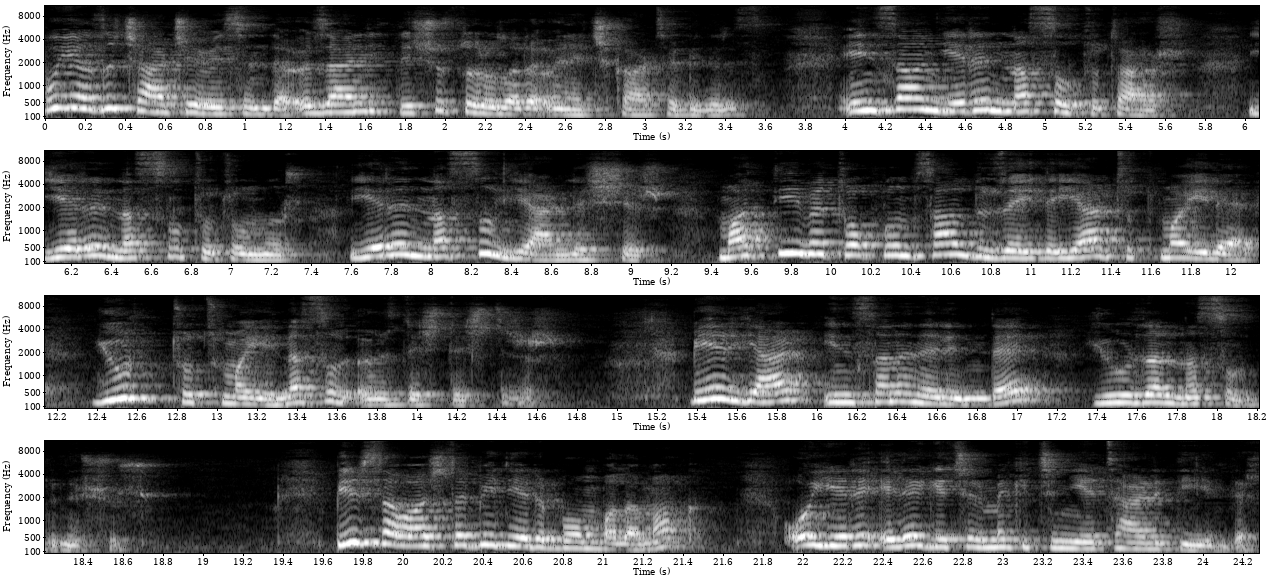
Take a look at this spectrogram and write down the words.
Bu yazı çerçevesinde özellikle şu soruları öne çıkartabiliriz. İnsan yeri nasıl tutar? Yere nasıl tutunur? Yere nasıl yerleşir? Maddi ve toplumsal düzeyde yer tutma ile yurt tutmayı nasıl özdeşleştirir? Bir yer insanın elinde yurda nasıl dönüşür? Bir savaşta bir yeri bombalamak o yeri ele geçirmek için yeterli değildir.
